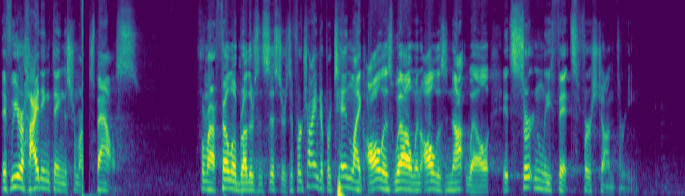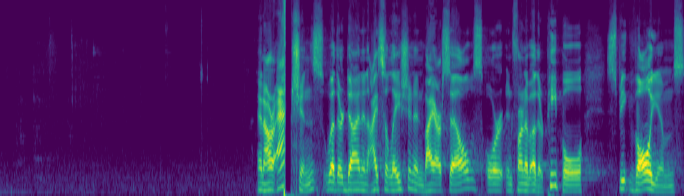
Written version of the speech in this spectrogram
If we are hiding things from our spouse, from our fellow brothers and sisters, if we're trying to pretend like all is well when all is not well, it certainly fits 1 John 3. And our actions, whether done in isolation and by ourselves or in front of other people, speak volumes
